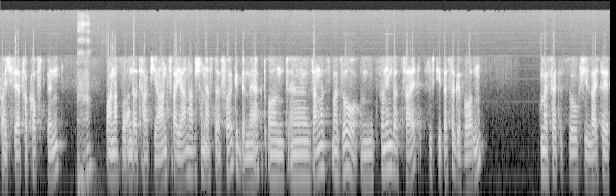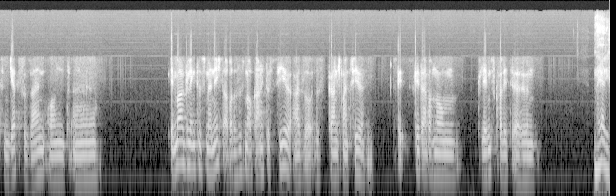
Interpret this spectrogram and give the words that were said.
weil ich sehr verkopft bin. Und nach so anderthalb Jahren, zwei Jahren habe ich schon erste Erfolge bemerkt und äh, sagen wir es mal so, mit zunehmender Zeit ist es viel besser geworden und mir fällt es so viel leichter jetzt im Jetzt zu sein und äh, immer gelingt es mir nicht, aber das ist mir auch gar nicht das Ziel, also das ist gar nicht mein Ziel. Es geht, einfach nur um Lebensqualität erhöhen. Naja, die,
